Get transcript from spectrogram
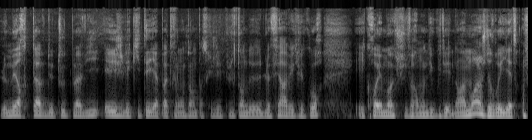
le meilleur taf de toute ma vie et je l'ai quitté il y a pas très longtemps parce que j'ai plus le temps de, de, le faire avec les cours. Et croyez-moi que je suis vraiment dégoûté. Normalement là je devrais y être.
